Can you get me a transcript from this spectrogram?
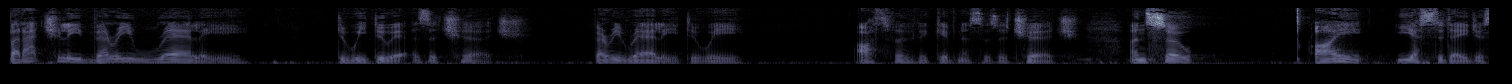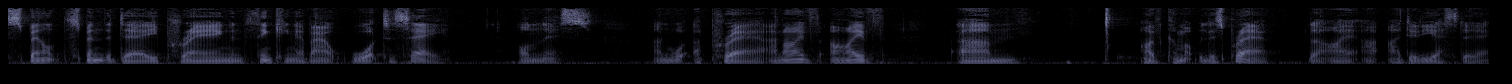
But actually, very rarely do we do it as a church. Very rarely do we ask for forgiveness as a church. And so I yesterday just spent, spent the day praying and thinking about what to say on this and what, a prayer. And I've, I've, um, I've come up with this prayer that I, I, I did yesterday.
